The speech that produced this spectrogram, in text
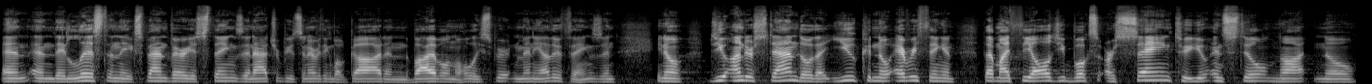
and, and they list and they expand various things and attributes and everything about God and the Bible and the Holy Spirit and many other things. And, you know, do you understand, though, that you can know everything and that my theology books are saying to you and still not know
